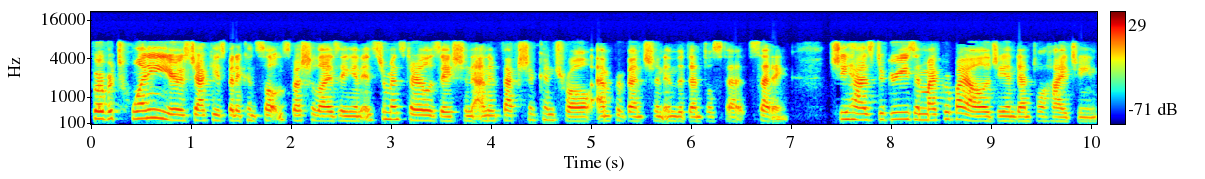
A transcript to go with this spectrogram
For over 20 years, Jackie has been a consultant specializing in instrument sterilization and infection control and prevention in the dental setting. She has degrees in microbiology and dental hygiene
